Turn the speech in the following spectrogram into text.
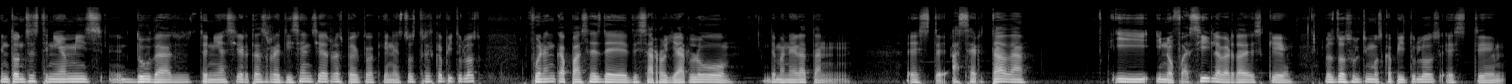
entonces tenía mis dudas, tenía ciertas reticencias respecto a que en estos tres capítulos fueran capaces de desarrollarlo de manera tan este, acertada. Y, no fue así, la verdad es que los dos últimos capítulos este,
